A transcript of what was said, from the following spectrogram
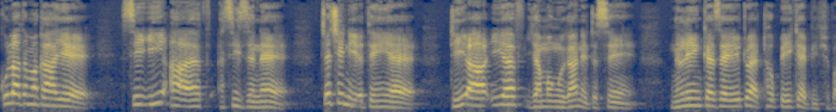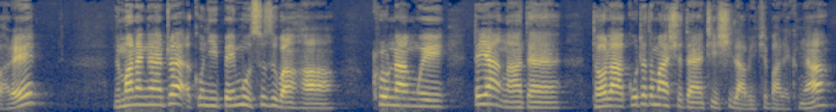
ကုလသမဂ္ဂရဲ့ CERF အစီအစဉ်နဲ့ကြက်ချင်ဒီအသင်းရဲ့ DREF ရန်မုံငွေကနေတဆင့် ငလင်ကယ်ဆယ်ရေးအတွက်ထုတ်ပေးခဲ့ပြီးဖြစ်ပါတယ်။မြန်မာနိုင်ငံအတွက်အကူအညီပေးမှုစုစုပေါင်းဟာခရိုနာငွေ105တန်းဒေါ်လာ9.8တန်းအထိရှိလာပြီဖြစ်ပါတယ်ခင်ဗျာ။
